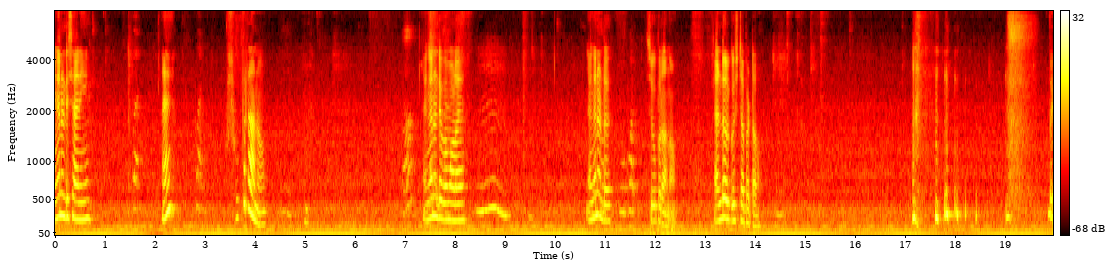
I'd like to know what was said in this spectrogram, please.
എങ്ങനെയുണ്ട് ഷാനി? ഏ? സൂപ്പറാണോ. എങ്ങനെയുണ്ട് ഇപ്പം മോളെ? എങ്ങനെയുണ്ട് സൂപ്പറാണോ? രണ്ടുപേർക്കും ഇഷ്ടപ്പെട്ടോ? ഇത്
